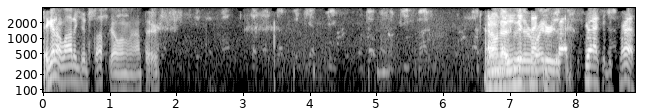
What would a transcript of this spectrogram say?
They got a lot of good stuff going out there. I don't And, know uh, who their writers. Jurassic Express,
